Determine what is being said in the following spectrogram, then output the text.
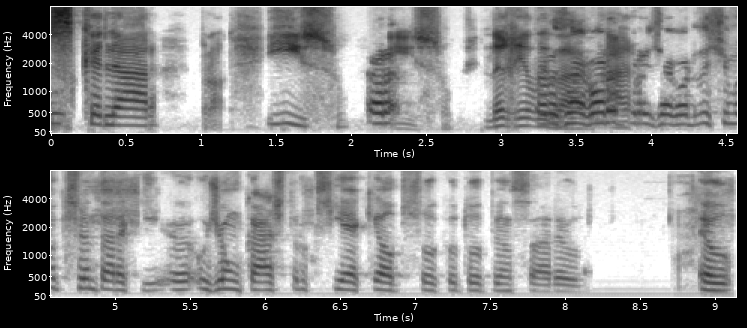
se calhar. Pronto. E isso, ora, isso, na realidade. já agora, há... já agora deixa-me acrescentar aqui: uh, o João Castro, que se é aquela pessoa que eu estou a pensar, é o, é o,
